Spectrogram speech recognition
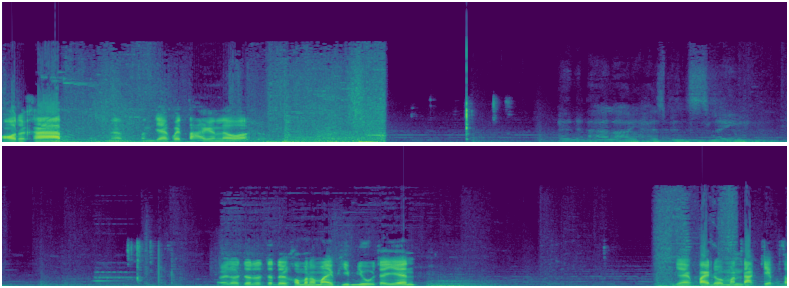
ออเถอะครับเนี่ยมันแยกไปตายกันแล้วอะ An ally has been slain. เฮ้ยเราจะเราจะเดินเข้ามาทำไมพิมพ์อยู่ใจเย็น แยกไปโดนมันดักเก็บส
